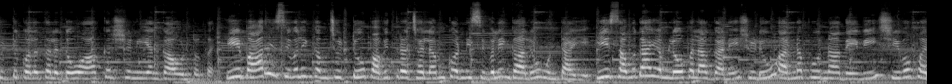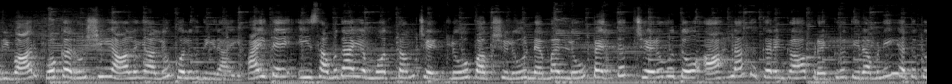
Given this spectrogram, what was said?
చుట్టుకొలతలతో ఆకర్షణీయంగా ఉంటుంది. ఈ భారీ శివలింగం చుట్టూ పవిత్ర జలం కొన్ని శివలింగాలు ఉంటాయి. ఈ సముదాయం లోపల గణేశుడు అన్నపూర్ణాదేవి శివ పరివార్ ఒక ఋషి ఆలయాలు కొలువుదీరాయి. అయితే ఈ సముదాయం మొత్తం చెట్లు పక్షులు నెమళ్ళు పెద్ద చెరువుతో ఆహ్లాదకరంగా ప్రకృతి రమణీయతకు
